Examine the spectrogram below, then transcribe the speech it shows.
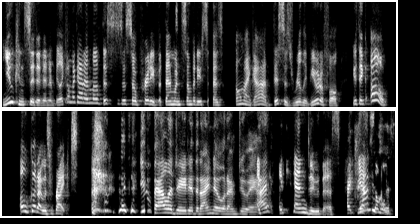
you can sit in it and be like, oh my God, I love this. This is so pretty. But then when somebody says, oh my God, this is really beautiful, you think, oh, oh, good, I was right. you validated that I know what I'm doing. I, I, I can do this. I can yeah, do so this.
